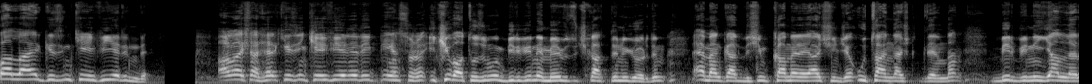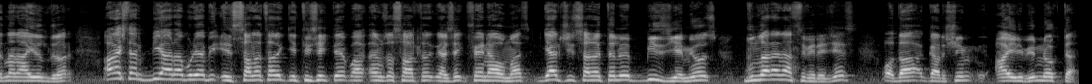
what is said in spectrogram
Vallahi herkesin keyfi yerinde. Arkadaşlar herkesin keyfi yerine dedikten sonra iki vatozumun birbirine mevzu çıkarttığını gördüm. Hemen kardeşim kamerayı açınca utangaçlıklarından birbirinin yanlarından ayrıldılar. Arkadaşlar bir ara buraya bir e, salatalık getirsek de balıklarımıza salatalık versek fena olmaz. Gerçi salatalığı biz yemiyoruz. Bunlara nasıl vereceğiz? O da kardeşim ayrı bir nokta.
